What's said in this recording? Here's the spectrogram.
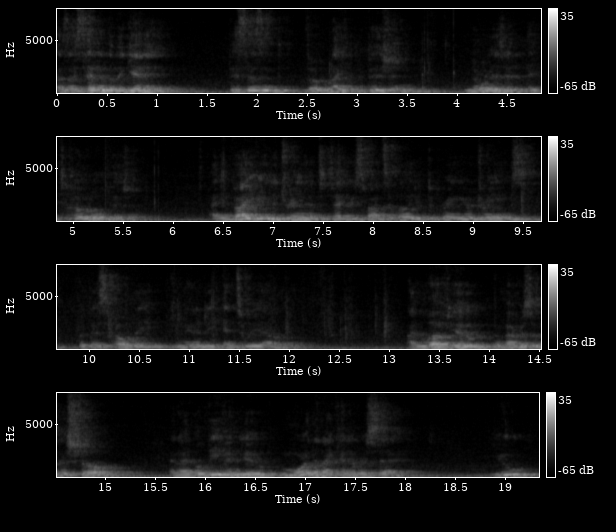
As I said in the beginning, this isn't the right vision, nor is it a total vision. I invite you to dream and to take responsibility to bring your dreams for this holy community into reality. I love you, the members of this shul, and I believe in you more than I can ever say. You,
